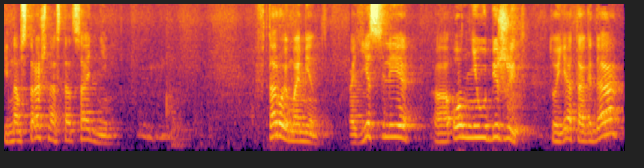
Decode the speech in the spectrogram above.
И нам страшно остаться одним. Второй момент. Если э, он не убежит, то я тогда,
